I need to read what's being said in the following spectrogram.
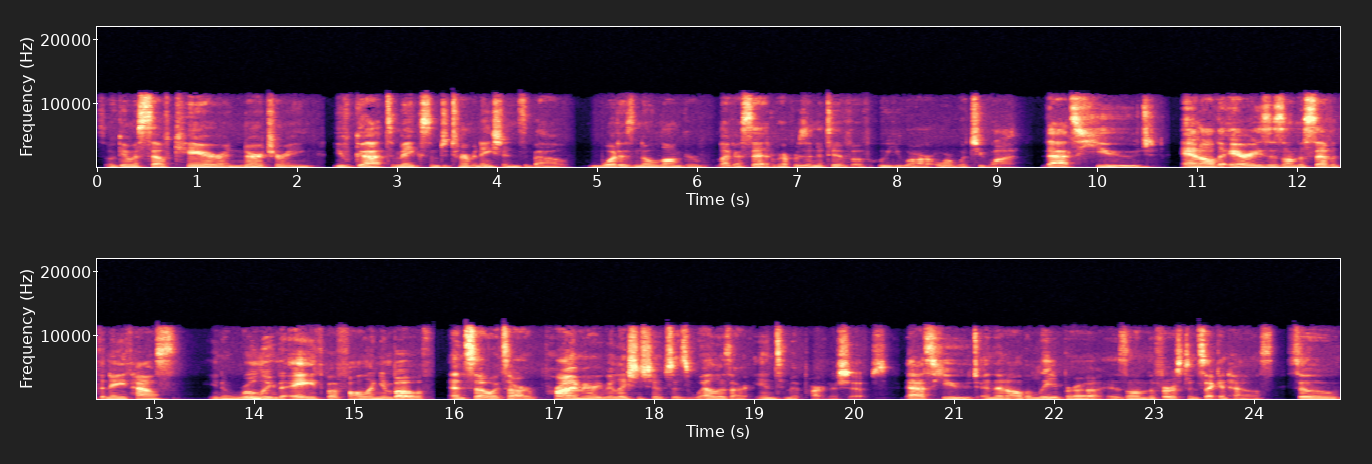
So, again, with self care and nurturing, you've got to make some determinations about what is no longer, like I said, representative of who you are or what you want. That's huge. And all the Aries is on the seventh and eighth house, you know, ruling the eighth, but falling in both. And so it's our primary relationships as well as our intimate partnerships. That's huge. And then all the Libra is on the first and second house. So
